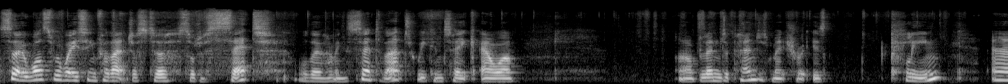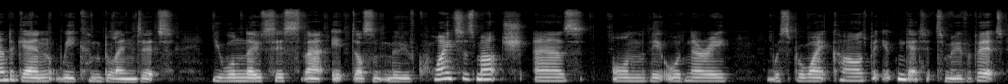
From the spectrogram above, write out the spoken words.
So whilst we're waiting for that just to sort of set, although having said that, we can take our, our blender pen, just make sure it is clean, and again we can blend it. You will notice that it doesn't move quite as much as on the ordinary Whisper White card, but you can get it to move a bit,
